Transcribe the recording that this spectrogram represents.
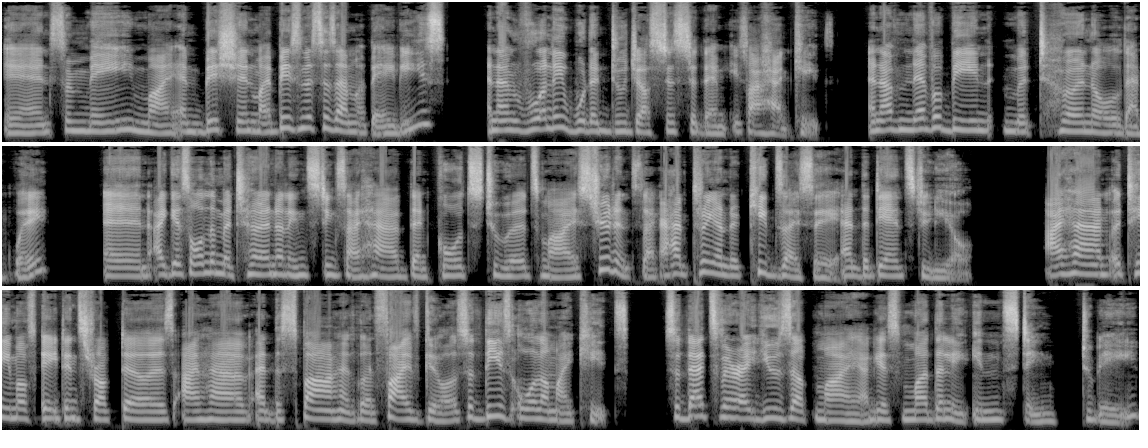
And for me, my ambition, my businesses are my babies. And I really wouldn't do justice to them if I had kids. And I've never been maternal that way. And I guess all the maternal instincts I have that goes towards my students. Like I had 300 kids, I say, at the dance studio. I have a team of eight instructors. I have at the spa, I have got five girls. So these all are my kids. So that's where I use up my, I guess, motherly instinct to be.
